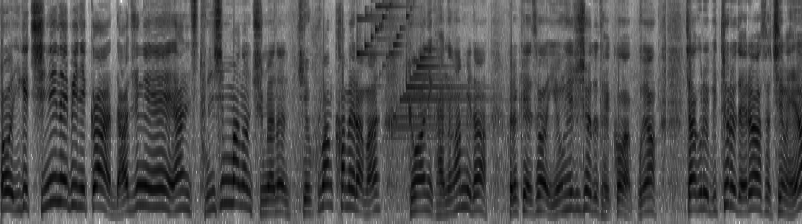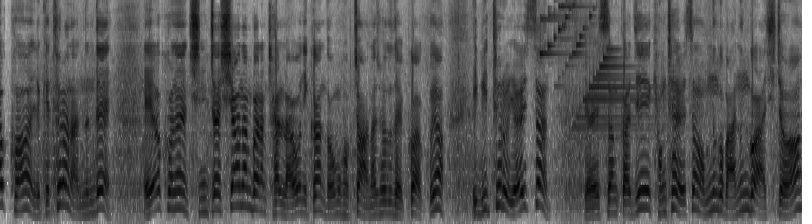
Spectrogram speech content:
어 이게 진인 앱이니까 나중에 한 돈 10만 원 주면은 뒤에 후방 카메라만 교환이 가능합니다. 그렇게 해서 이용해 주셔도 될 것 같고요. 자 그리고 밑으로 내려와서 지금 에어컨 이렇게 틀어놨는데 에어컨은 진짜 시원한 바람 잘 나오니까 너무 걱정 안 하셔도 될 것 같고요. 이 밑으로 열선 열선까지 경차 열선 없는 거 많은 거 아시죠?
